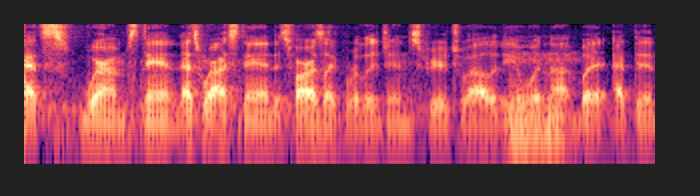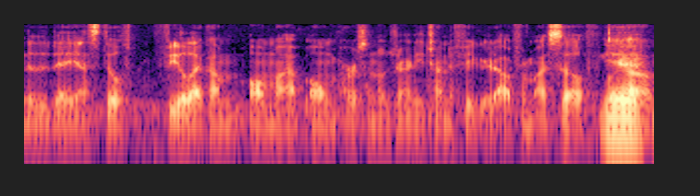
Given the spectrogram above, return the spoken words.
that's where I'm stand. That's where I stand as far as like religion, spirituality, and Mhm. whatnot. But at the end of the day, I still feel like I'm on my own personal journey, trying to figure it out for myself. But, Yeah. Um,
